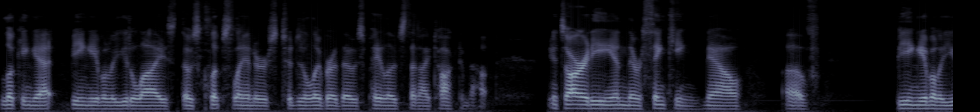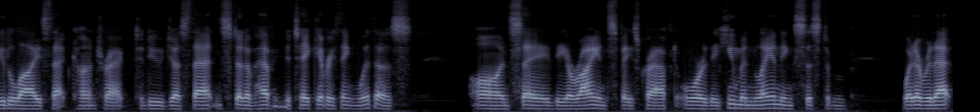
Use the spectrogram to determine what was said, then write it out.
looking at being able to utilize those CLPS landers to deliver those payloads that I talked about. It's already in their thinking now of being able to utilize that contract to do just that instead of having to take everything with us on, say, the Orion spacecraft or the human landing system, whatever that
